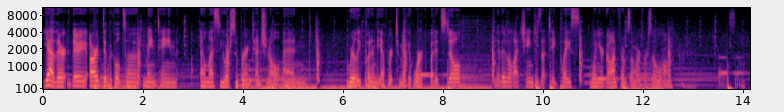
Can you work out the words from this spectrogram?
yeah, they're they are difficult to maintain unless you are super intentional and really put in the effort to make it work. But it's still there's a lot of changes that take place when you're gone from somewhere for so long. So.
